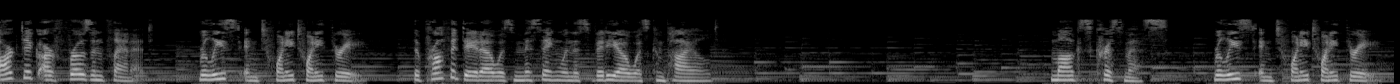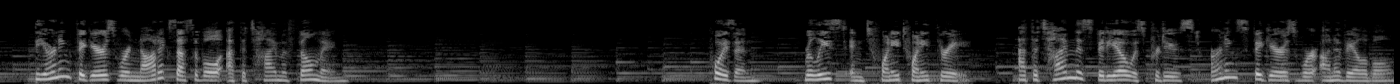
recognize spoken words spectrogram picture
Arctic Our Frozen Planet. Released in 2023. The profit data was missing when this video was compiled. Mog's Christmas. Released in 2023. The earning figures were not accessible at the time of filming. Poison. Released in 2023. At the time this video was produced, earnings figures were unavailable.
